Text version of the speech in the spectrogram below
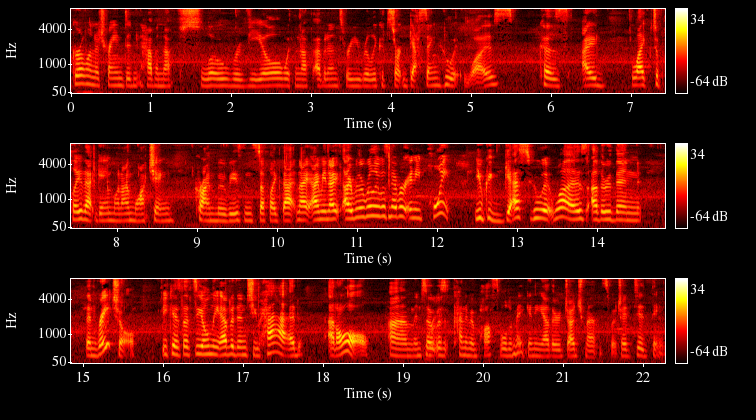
Girl on a Train didn't have enough slow reveal with enough evidence where you really could start guessing who it was. Because I like to play that game when I'm watching crime movies and stuff like that. And I, I mean, I, I there really was never any point you could guess who it was other than than Rachel, because that's the only evidence you had at all. Um, and so it was kind of impossible to make any other judgments, which I did think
